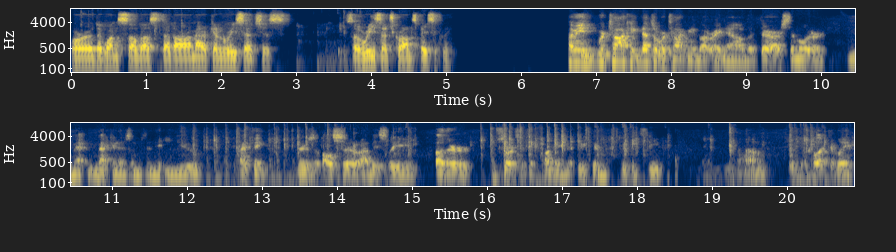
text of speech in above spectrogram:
or the ones of us that are American researchers? So research grants, basically. I mean, we're talking. That's what we're talking about right now. But there are similar me- mechanisms in the EU. I think there's also obviously other sources of funding that we could we could seek um, collectively.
